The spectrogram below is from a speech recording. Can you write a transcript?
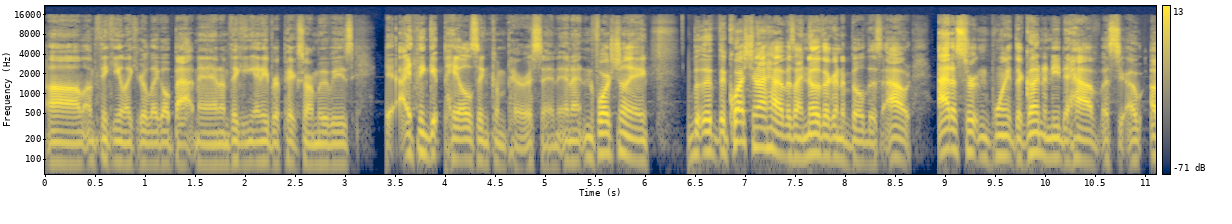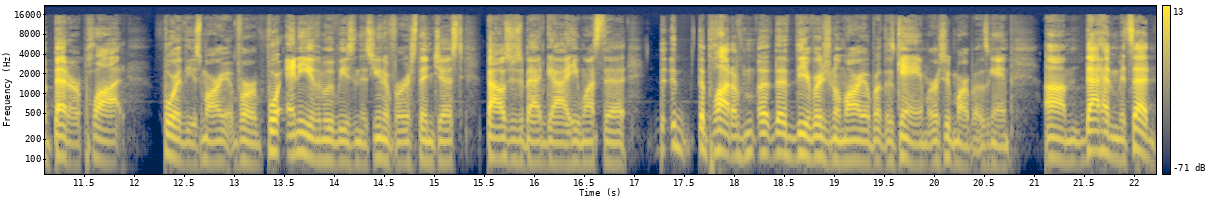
um, I'm thinking like your Lego Batman. I'm thinking any of your Pixar movies. I think it pales in comparison. And unfortunately, the- question I have is I know they're going to build this out. At a certain point, they're going to need to have a, a better plot for these Mario for for any of the movies in this universe than just Bowser's a bad guy. He wants to the, the plot of uh, the, the original Mario Brothers game or Super Mario Brothers game. Um, that having been said,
